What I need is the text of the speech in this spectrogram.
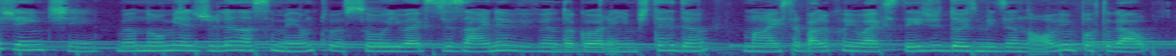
gente! Meu nome é Julia Nascimento, eu sou UX designer vivendo agora em Amsterdã, mas trabalho com UX desde 2019 em Portugal.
